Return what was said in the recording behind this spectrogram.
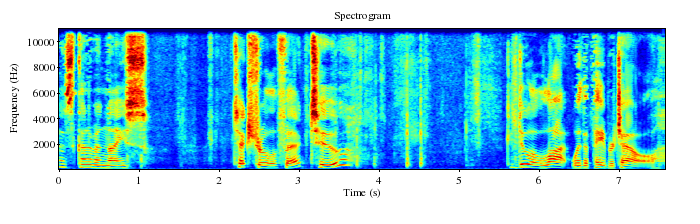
That's kind of a nice textural effect too. Can do a lot with a paper towel.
